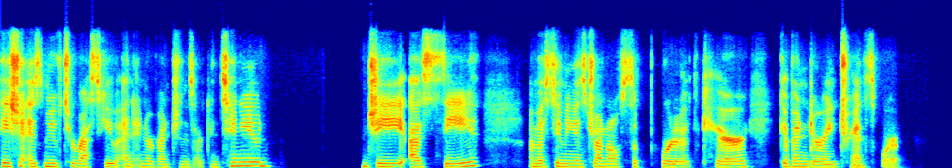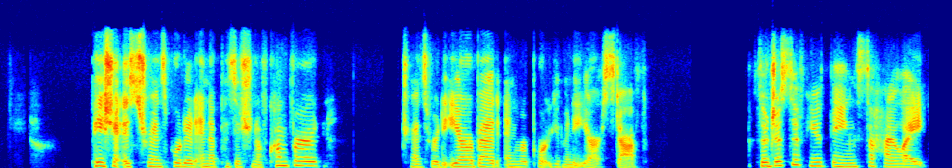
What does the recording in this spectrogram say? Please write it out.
Patient is moved to rescue and interventions are continued. GSC I'm assuming is general supportive care given during transport. Patient is transported in a position of comfort, transferred to ER bed, and report given to ER staff. So just a few things to highlight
